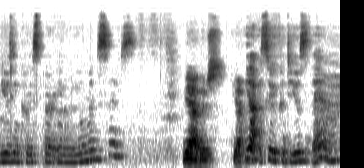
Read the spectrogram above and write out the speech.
using CRISPR in human cells? yeah, there's, yeah. Yeah, so you could use them.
